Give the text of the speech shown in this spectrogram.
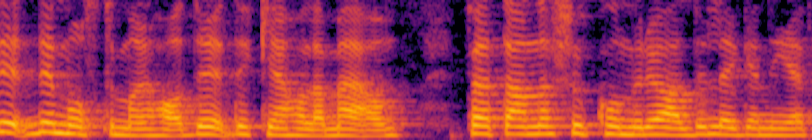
det, det måste man ju ha. Det, det kan jeg holde med om. För att annars så kommer du aldri legge ned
